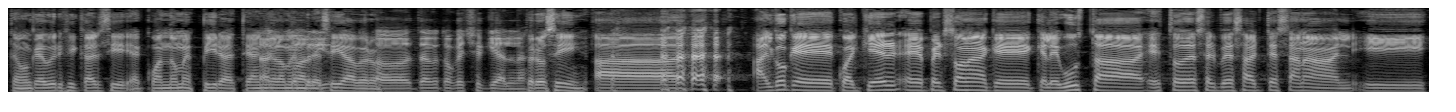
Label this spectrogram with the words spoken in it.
Tengo que verificar si eh, cuándo me expira este año la membresía, pero... Oh, tengo, que chequearla. Pero sí, ah, algo que cualquier eh, persona que, que le gusta esto de cerveza artesanal y,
